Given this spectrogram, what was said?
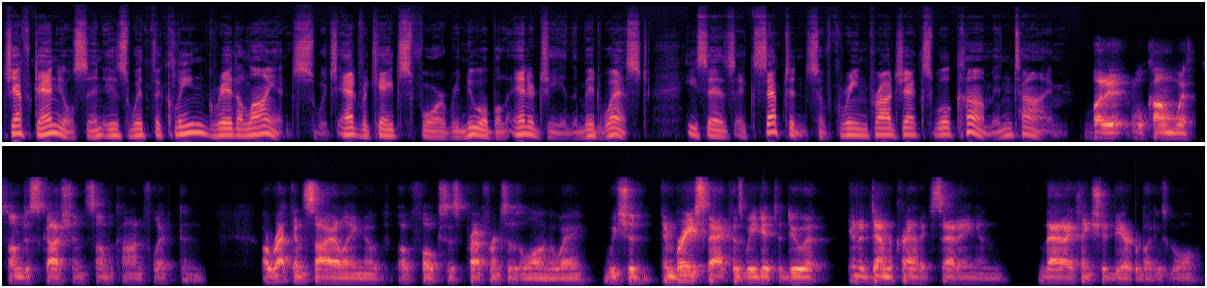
Jeff Danielson is with the Clean Grid Alliance, which advocates for renewable energy in the Midwest. He says acceptance of green projects will come in time. But it will come with some discussion, some conflict, and a reconciling of, of folks' preferences along the way. We should embrace that because we get to do it in a democratic setting, and that I think should be everybody's goal.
